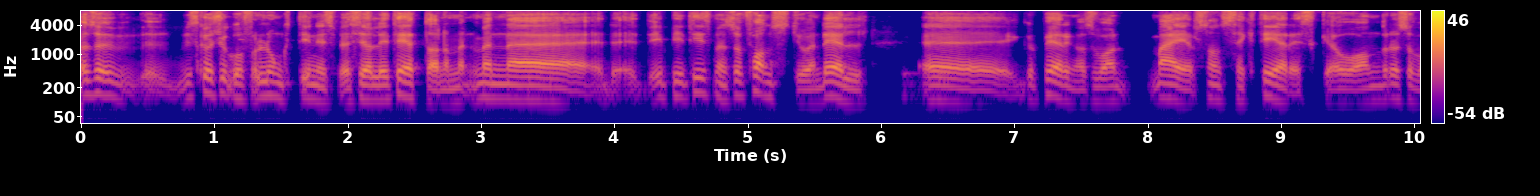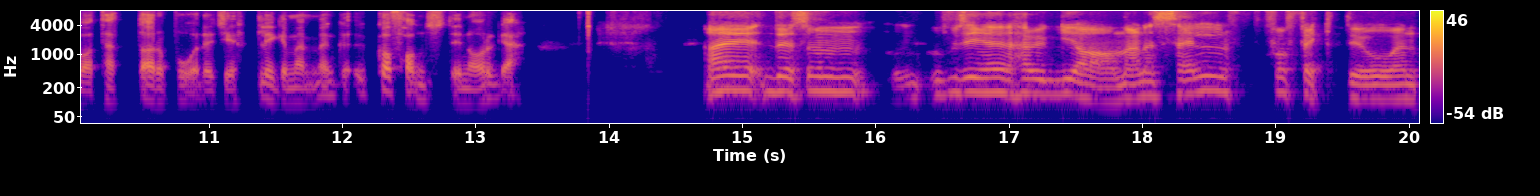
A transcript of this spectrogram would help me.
altså, vi skal ikke gå for langt inn i spesialitetene, men, men i pietismen så fantes det jo en del uh, grupperinger som var mer sånn sekteriske, og andre som var tettere på det kirkelige. Men, men hva fantes det i Norge? Nei, det som si, Haugianerne selv forfekter jo en,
